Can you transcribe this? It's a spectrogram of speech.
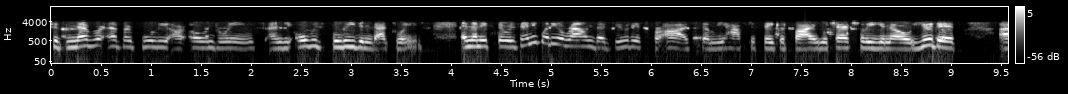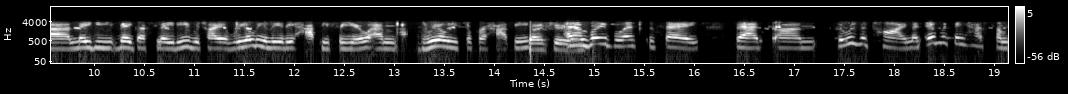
should never ever bully our own dreams, and we always believe in that dreams. And then if there is anybody around that do this for us, then we have to say goodbye. Which actually, you know, you did, uh, Lady Vegas Lady, which I am really really happy for you. I'm really super happy. Thank you. And I'm very blessed to say that um, there was a time, and everything has some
